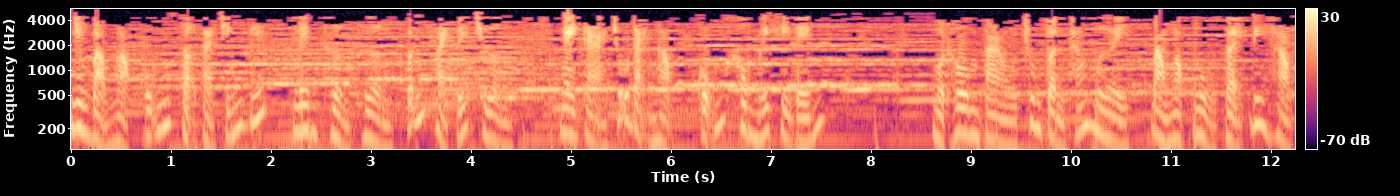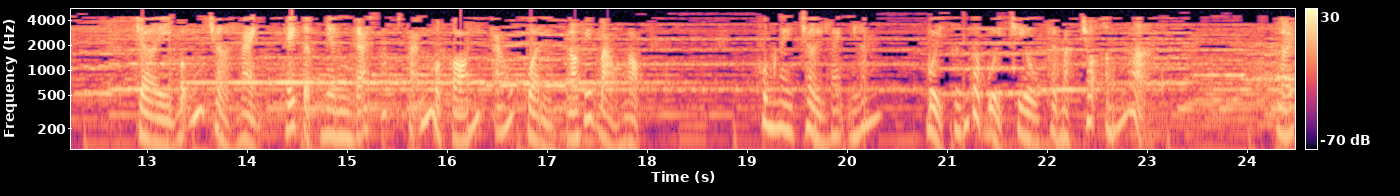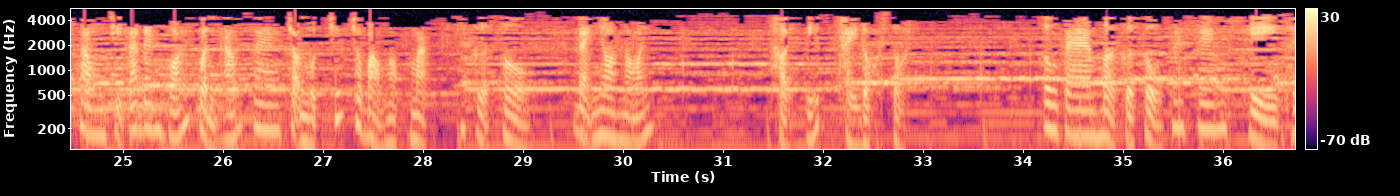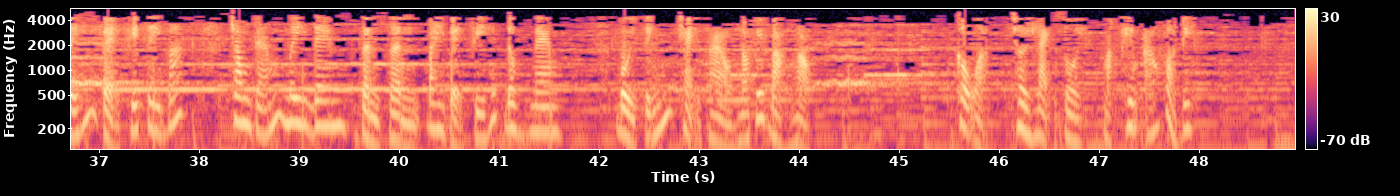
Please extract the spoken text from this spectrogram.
Nhưng Bảo Ngọc cũng sợ giả chính biết nên thường thường vẫn phải tới trường, ngay cả chỗ Đại Ngọc cũng không mấy khi đến. Một hôm vào trung tuần tháng 10, Bảo Ngọc ngủ dậy đi học. Trời bỗng trở lạnh, thấy tập nhân đã sắp sẵn một gói áo quần nói với Bảo Ngọc. Hôm nay trời lạnh lắm, buổi sớm và buổi chiều phải mặc cho ấm ạ. Nói xong chị ta đem gói quần áo ra chọn một chiếc cho Bảo Ngọc mặc cửa sổ. Đại Nho nói, thời tiết thay đổi rồi. Ông ta mở cửa sổ ra xem thì thấy về phía tây bắc, trong đám mây đen dần dần bay về phía đông nam. Bồi tính chạy vào nói với Bảo Ngọc. Cậu ạ, trời lạnh rồi, mặc thêm áo vào đi.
